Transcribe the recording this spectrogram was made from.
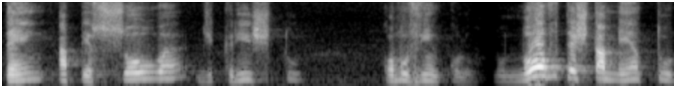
tem a pessoa de Cristo como vínculo. No Novo Testamento,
